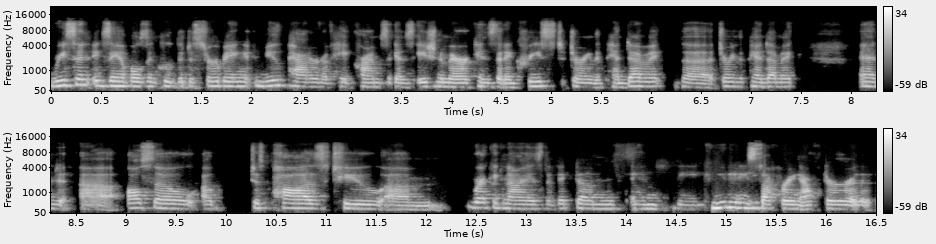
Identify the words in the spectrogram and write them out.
Recent examples include the disturbing new pattern of hate crimes against Asian Americans that increased during the pandemic, the, during the pandemic and uh, also uh, just pause to um, recognize the victims and the community suffering after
